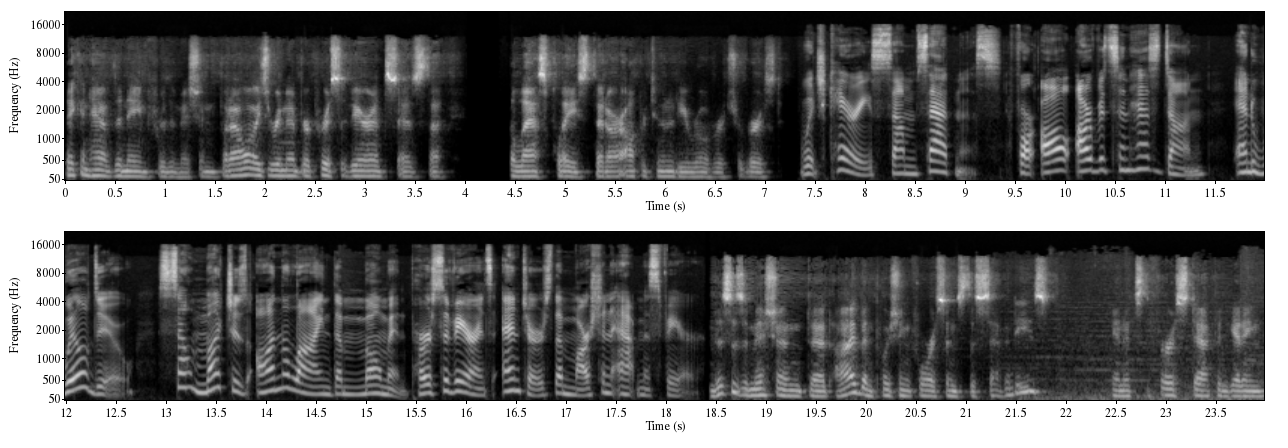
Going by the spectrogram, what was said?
They can have the name for the mission, but I always remember Perseverance as the the last place that our Opportunity rover traversed. Which carries some sadness. For all Arvidson has done, and will do. So much is on the line the moment Perseverance enters the Martian atmosphere. This is a mission that I've been pushing for since the 70s, and it's the first step in getting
